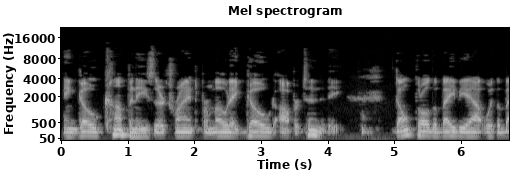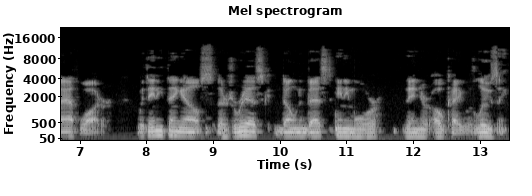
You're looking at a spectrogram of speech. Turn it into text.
and gold companies that are trying to promote a gold opportunity. Don't throw the baby out with the bathwater. With anything else, there's risk. Don't invest any more than you're okay with losing.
